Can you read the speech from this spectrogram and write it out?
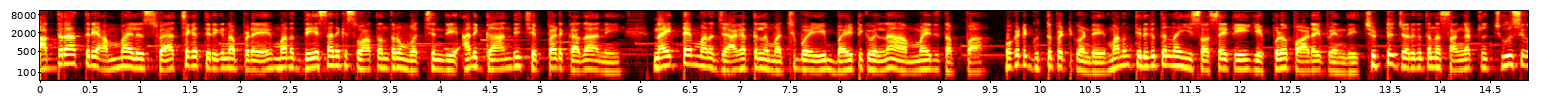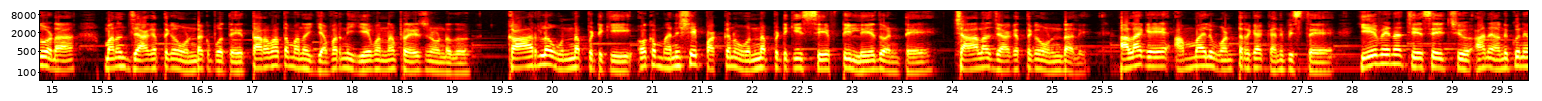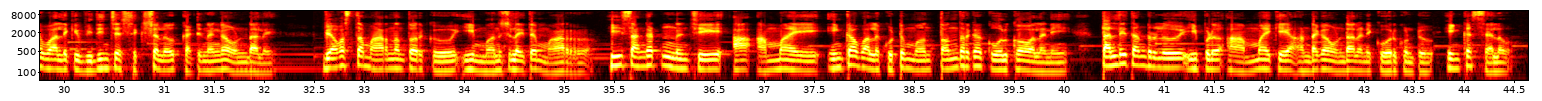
అర్ధరాత్రి అమ్మాయిలు స్వేచ్ఛగా తిరిగినప్పుడే మన దేశానికి స్వాతంత్రం వచ్చింది అని గాంధీ చెప్పాడు కదా అని నైట్ టైం మన జాగ్రత్తలను మర్చిపోయి బయటికి వెళ్ళిన ఆ అమ్మాయిది తప్ప. ఒకటి గుర్తుపెట్టుకోండి మనం తిరుగుతున్న ఈ సొసైటీ ఎప్పుడో పాడైపోయింది. చుట్టూ జరుగుతున్న సంఘటనలు చూసి కూడా మనం జాగ్రత్తగా ఉండకపోతే తర్వాత మనం ఎవరిని ఏమన్నా ప్రయోజనం ఉండదు. కారులో ఉన్నప్పటికీ ఒక మనిషి పక్కన ఉన్నప్పటికీ సేఫ్టీ లేదు అంటే చాలా జాగ్రత్తగా ఉండాలి. అలాగే అమ్మాయిలు ఒంటరిగా కనిపిస్తే ఏవైనా చేసేయచ్చు అని అనుకునే వాళ్ళకి విధించే శిక్షలు కఠినంగా ఉండాలి. వ్యవస్థ మారినంత వరకు ఈ మనుషులైతే మారరు. ఈ సంఘటన నుంచి ఆ అమ్మాయి ఇంకా వాళ్ళ కుటుంబం తొందరగా కోలుకోవాలని తల్లిదండ్రులు ఇప్పుడు ఆ అమ్మాయికి అండగా ఉండాలని కోరుకుంటూ ఇంకా సెలవు.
